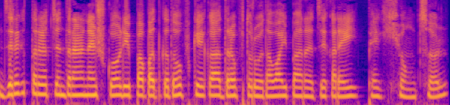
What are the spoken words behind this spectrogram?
директор Центральной школы по подготовке кадров трудовой партии Кореи Пек Хёнг Цоль,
